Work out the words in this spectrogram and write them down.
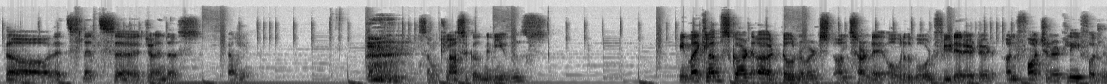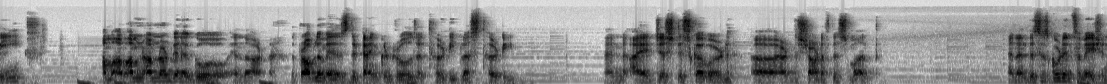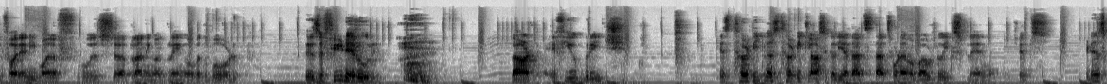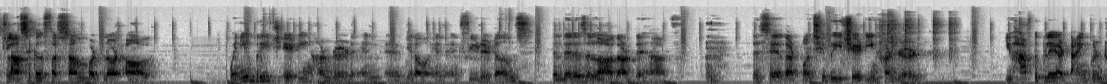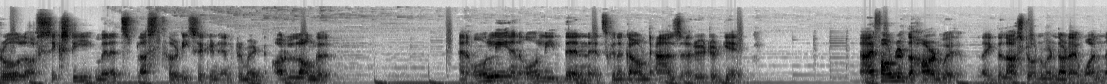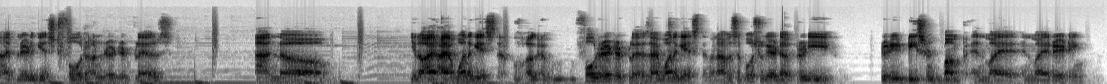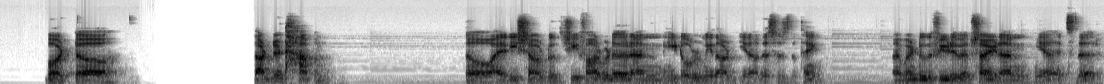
So let's let's uh, join this, shall we? Some classical maneuvers. I mean, my club's got a tournament on Sunday over the board, federated. Unfortunately for me, I'm, I'm, I'm not gonna go in there. The problem is the time controls are 30 plus 30. And I just discovered uh, at the start of this month and then this is good information for anyone of who is uh, planning on playing over the board. There's a FIDE rule that if you breach is 30 plus 30 classical. Yeah, that's that's what I'm about to explain. Chips. It is classical for some, but not all. When you breach 1800 in, in you know in, in FIDE terms, then there is a law that they have. they say that once you breach 1800, you have to play a time control of 60 minutes plus 30 second increment or longer. And only and only then it's going to count as a rated game. I found it the hard way. Like the last tournament that I won, I played against four unrated players, and uh, you know I, I won against uh, uh, four rated players. I won against them, and I was supposed to get a pretty pretty decent bump in my in my rating, but uh, that didn't happen. So I reached out to the chief arbiter, and he told me that you know this is the thing I went to the FIDE website and yeah, it's there.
